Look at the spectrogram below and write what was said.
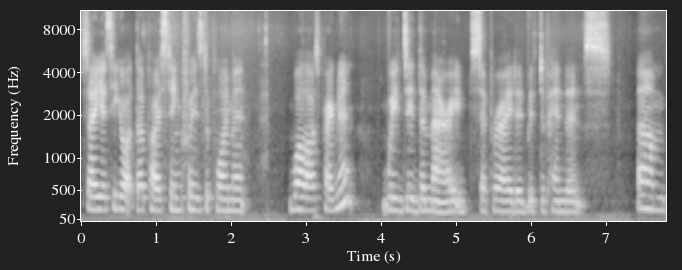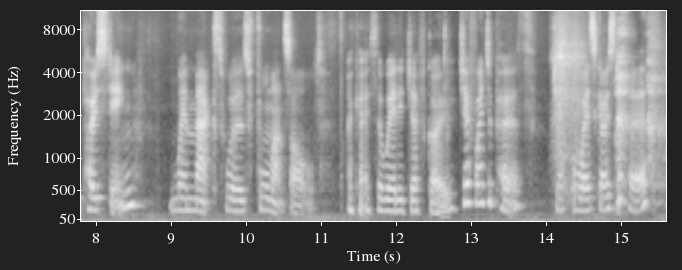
So yes, he got the posting for his deployment while I was pregnant. We did the married, separated with dependents um, posting when Max was four months old. Okay, so where did Jeff go? Jeff went to Perth. Jeff always goes to Perth.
